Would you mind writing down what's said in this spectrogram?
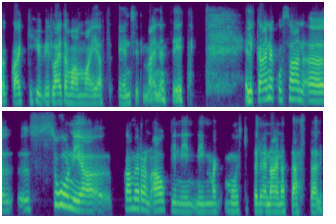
on kaikki hyvin. Laita vaan Maija ensimmäinen siitä. Eli aina kun saan äh, suun ja kameran auki, niin, niin mä muistuttelen aina tästä. Eli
